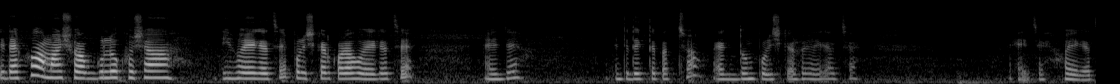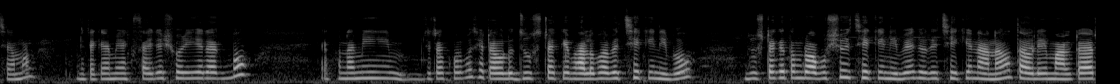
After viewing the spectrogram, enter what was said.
এই দেখো, আমার সবগুলো খোসা ই হয়ে গেছে, পরিষ্কার করা হয়ে গেছে। এই যে এটা দেখতে পাচ্ছ, একদম পরিষ্কার হয়ে গেছে। এই যে, হয়ে গেছে আমার। এটাকে আমি এক সাইডে সরিয়ে রাখব। এখন আমি যেটা করব সেটা হলো জুসটাকে ভালোভাবে ছেঁকে নিব। জুসটাকে তোমরা অবশ্যই ছেঁকে নিবে। যদি ছেঁকে না নাও তাহলে এই মালটার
